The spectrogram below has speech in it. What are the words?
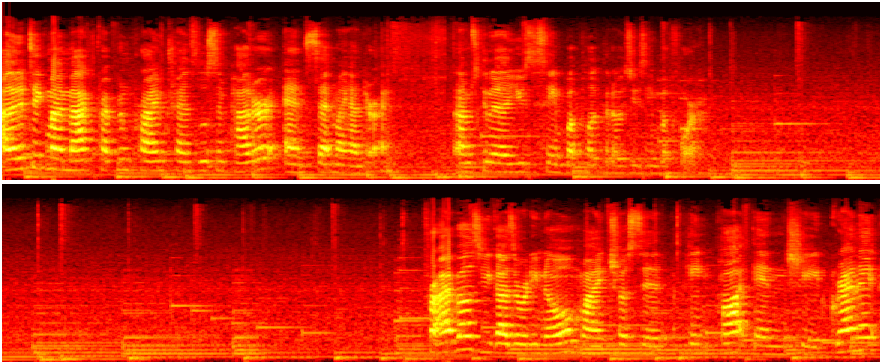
I'm going to take my MAC Prep and Prime translucent powder and set my under eye. I'm just going to use the same butt plug that I was using before. For eyebrows, you guys already know my trusted paint pot in shade Granite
